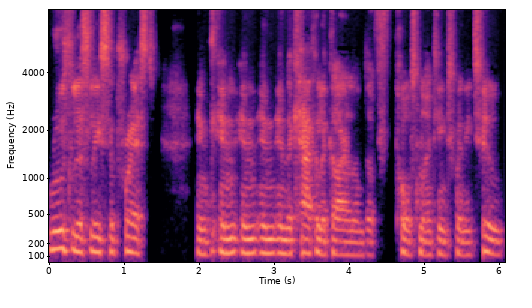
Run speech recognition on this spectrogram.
ruthlessly suppressed in, in, in, in, the Catholic Ireland of post 1922.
